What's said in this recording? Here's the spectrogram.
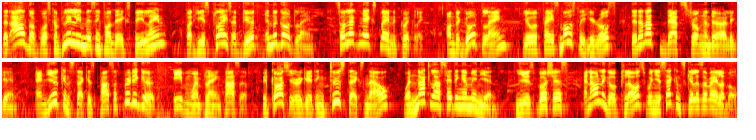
that Aldous was completely missing from the XP lane, but he is placed at good in the gold lane. So let me explain it quickly. On the gold lane, you will face mostly heroes that are not that strong in the early game. And you can stack his passive pretty good, even when playing passive. Because you're getting 2 stacks now, when not last hitting a minion. Use bushes and only go close when your second skill is available.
